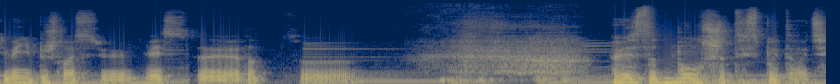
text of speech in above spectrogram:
Тебе не пришлось э, весь э, этот э, весь этот булшит испытывать.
